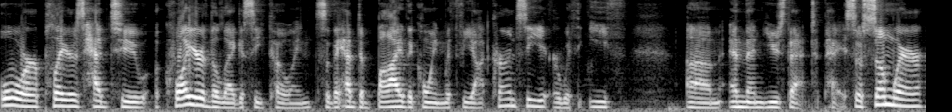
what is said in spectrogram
or players had to acquire the legacy coin, so they had to buy the coin with fiat currency or with ETH, um, and then use that to pay. So somewhere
